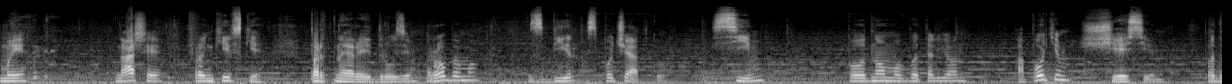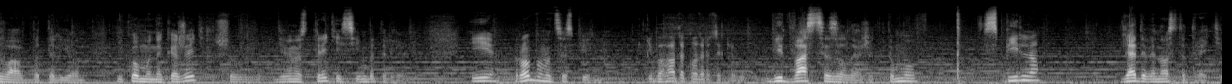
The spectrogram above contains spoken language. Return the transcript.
ми, наші франківські партнери і друзі, робимо збір спочатку 7 по одному в батальйон, а потім ще 7 по 2 в батальйон. Нікому не кажіть, що в 93-й 7 батальйонів. І робимо це спільно І багато квадроциклів від вас це залежить. Тому спільно для 93-ї.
